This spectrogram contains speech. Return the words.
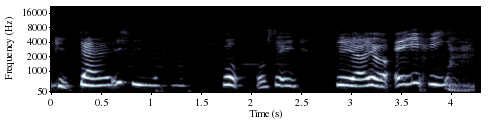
给大啊，不，我是是要有 A C。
